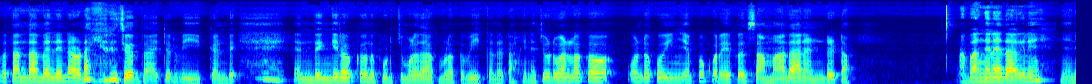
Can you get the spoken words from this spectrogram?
അപ്പോൾ തന്താമ്പല്ലിന്റെ അവിടെ ഇങ്ങനെ ചെറുതായിട്ടൊരു വീക്കുണ്ട്. എന്തെങ്കിലുമൊക്കെ ഒന്ന് പിടിച്ചുമ്പോൾ ഇതാക്കുമ്പോഴൊക്കെ വീക്കുണ്ട് കേട്ടോ പിന്നെ ചൂടുവെള്ളമൊക്കെ കൊണ്ടൊക്കെ ഒഴിഞ്ഞപ്പോൾ കുറേയൊക്കെ സമാധാനം ഉണ്ട് കേട്ടോ അപ്പോൾ അങ്ങനെ ഇതാകൽ ഞാൻ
